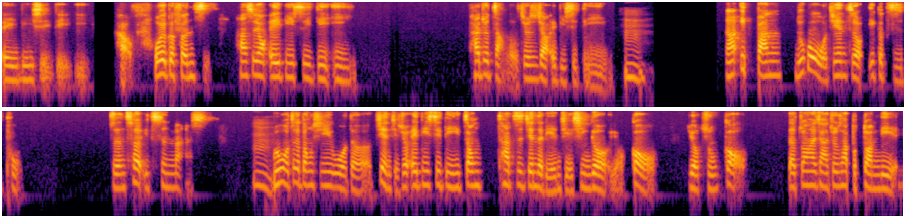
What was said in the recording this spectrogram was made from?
A B C D E，好，我有个分子，它是用 A B C D E，它就长得就是叫 A B C D E，嗯，然后一般如果我今天只有一个质谱，只能测一次 mass。嗯，如果这个东西我的见解就 A B C D 中它之间的连结性又有够有足够的状态下，就是它不断裂。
